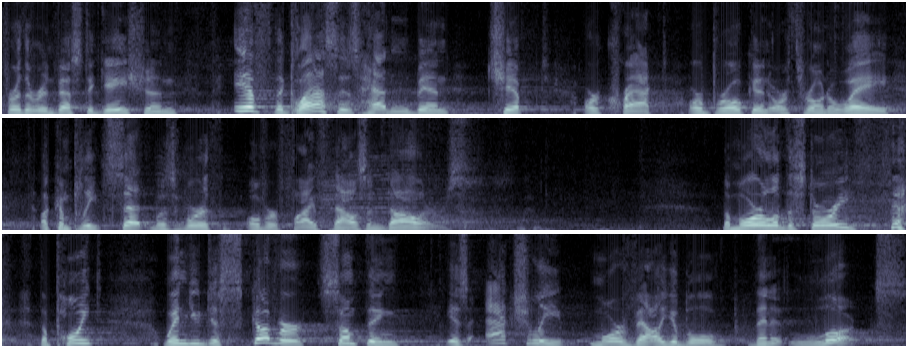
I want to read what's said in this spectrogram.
further investigation, if the glasses hadn't been chipped or cracked or broken or thrown away, a complete set was worth over $5,000. The moral of the story, the point, when you discover something is actually more valuable than it looks,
